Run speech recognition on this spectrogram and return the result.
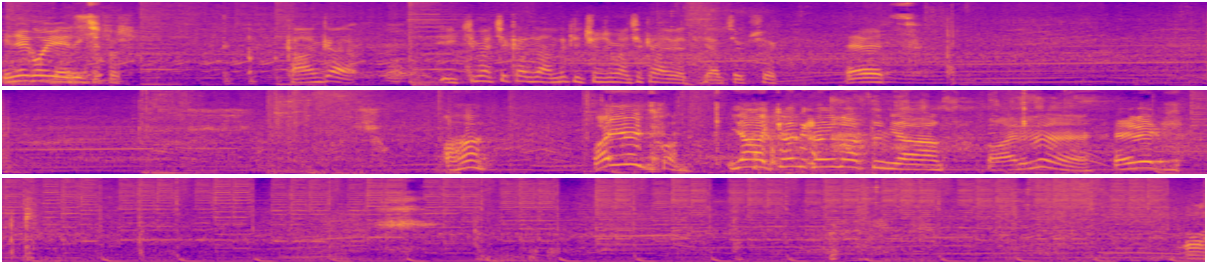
Yine gol yedik. 5-0. Kanka iki maçı kazandık, üçüncü maçı kaybettik. Yapacak bir şey yok. Evet. Aha. Hayır. ya kendi kaleme attım ya. Harbi mi? Evet. Ah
